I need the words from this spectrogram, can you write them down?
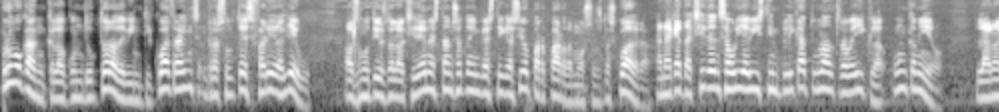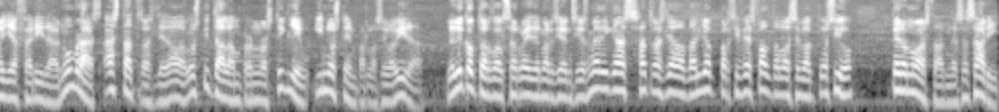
provocant que la conductora de 24 anys resultés ferida lleu. Els motius de l'accident estan sota investigació per part de Mossos d'Esquadra. En aquest accident s'hauria vist implicat un altre vehicle, un camió. La noia ferida en un braç ha estat traslladada a l'hospital amb pronòstic lleu i no es tem per la seva vida. L'helicòpter del Servei d'Emergències Mèdiques s'ha traslladat al lloc per si fes falta la seva actuació, però no ha estat necessari,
